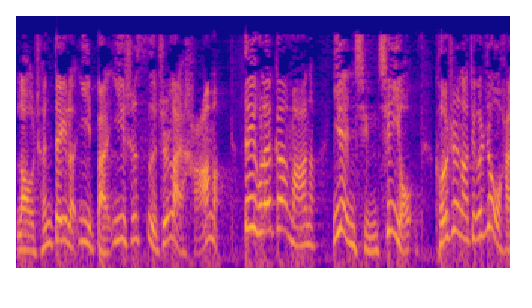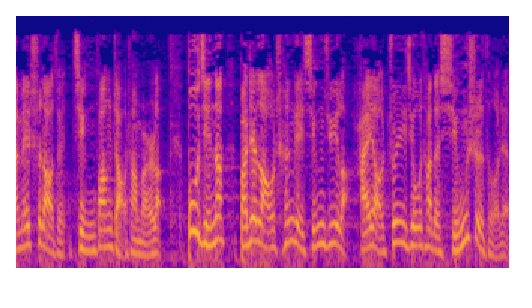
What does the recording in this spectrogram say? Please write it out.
老陈逮了一百一十四只癞蛤蟆，逮回来干嘛呢？宴请亲友。可是呢，这个肉还没吃到嘴，警方找上门了。不仅呢把这老陈给刑拘了，还要追究他的刑事责任。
